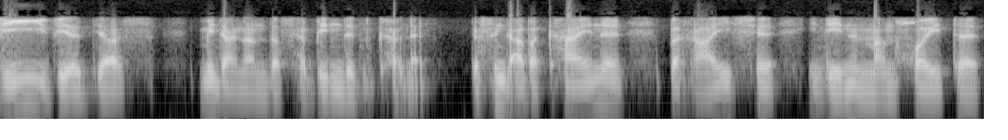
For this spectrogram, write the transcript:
wie wir das miteinander verbinden können. Das sind aber keine Bereiche, in denen man heute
